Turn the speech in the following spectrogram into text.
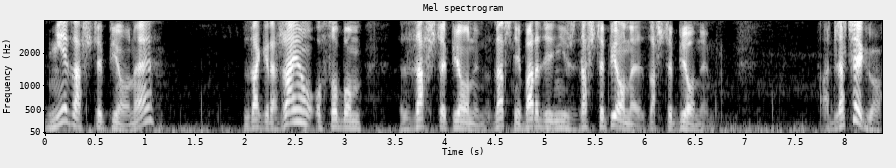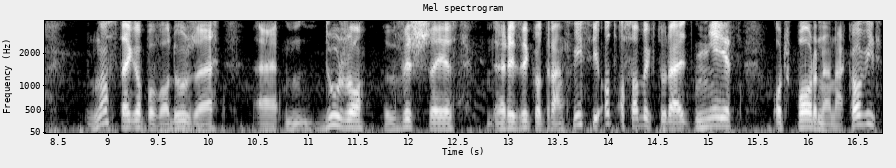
niezaszczepione zagrażają osobom zaszczepionym znacznie bardziej niż zaszczepione zaszczepionym. A dlaczego? No z tego powodu, że e, dużo wyższe jest ryzyko transmisji od osoby, która nie jest odporna na COVID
